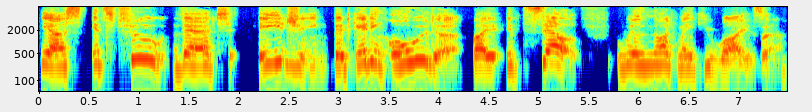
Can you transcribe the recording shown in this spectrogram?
Yes, it's true that aging, that getting older by itself will not make you wiser.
